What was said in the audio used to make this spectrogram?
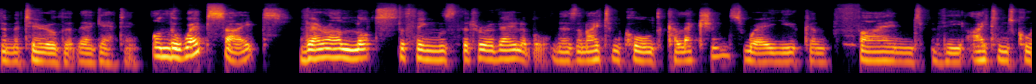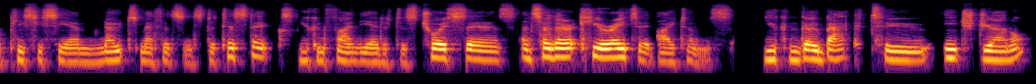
the material that they're getting. On the website, there are lots of things that are available. There's an item called collections where you can find the items called PCCM notes, methods, and statistics. You can find the editor's choices. And so they're curated items you can go back to each journal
